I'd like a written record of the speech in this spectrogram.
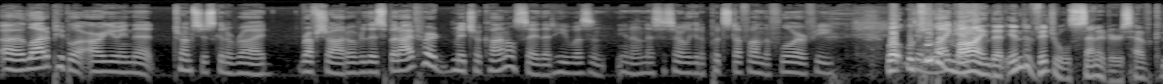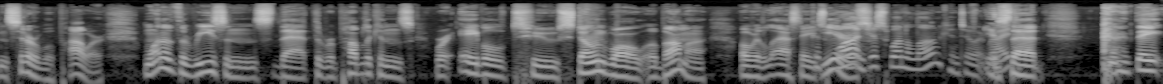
a lot of people are arguing that Trump's just going to ride roughshod over this, but I've heard Mitch McConnell say that he wasn't, you know, necessarily going to put stuff on the floor if he. Well, well keep like in it. mind that individual senators have considerable power. One of the reasons that the Republicans were able to stonewall Obama over the last eight years one, just one alone can do it, is right? Is that they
